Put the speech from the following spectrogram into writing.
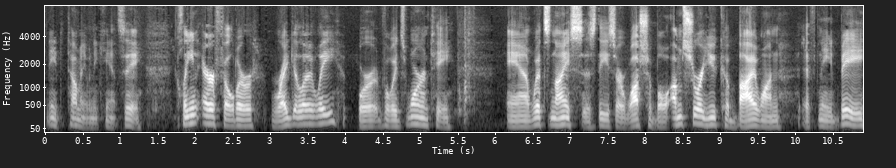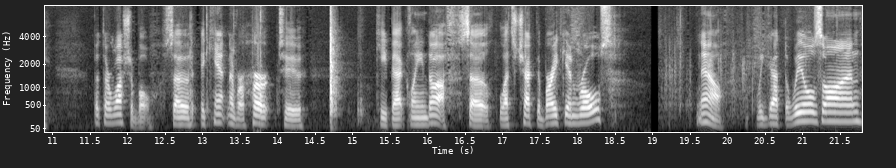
You need to tell me when you can't see. Clean air filter regularly or it voids warranty. And what's nice is these are washable. I'm sure you could buy one if need be, but they're washable. So it can't never hurt to keep that cleaned off. So let's check the break-in rolls. Now, we got the wheels on.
